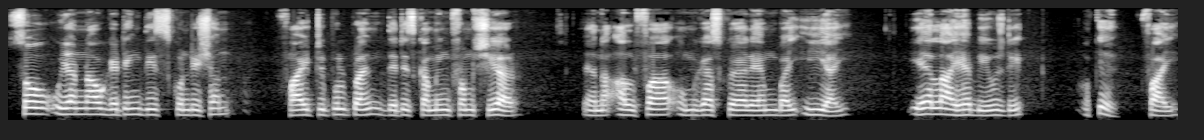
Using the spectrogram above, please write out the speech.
So, we are now getting this condition phi triple prime that is coming from shear and alpha omega square m by ei L I have used it okay phi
